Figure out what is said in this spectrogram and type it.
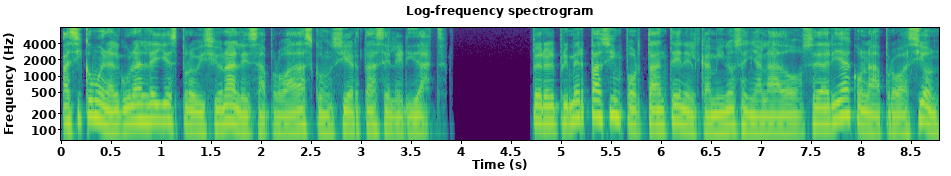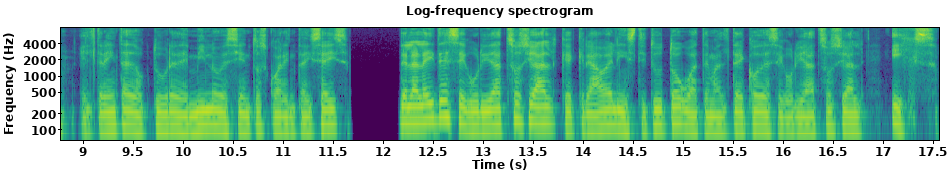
así como en algunas leyes provisionales aprobadas con cierta celeridad. Pero el primer paso importante en el camino señalado se daría con la aprobación, el 30 de octubre de 1946, de la Ley de Seguridad Social que creaba el Instituto Guatemalteco de Seguridad Social, IGS.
